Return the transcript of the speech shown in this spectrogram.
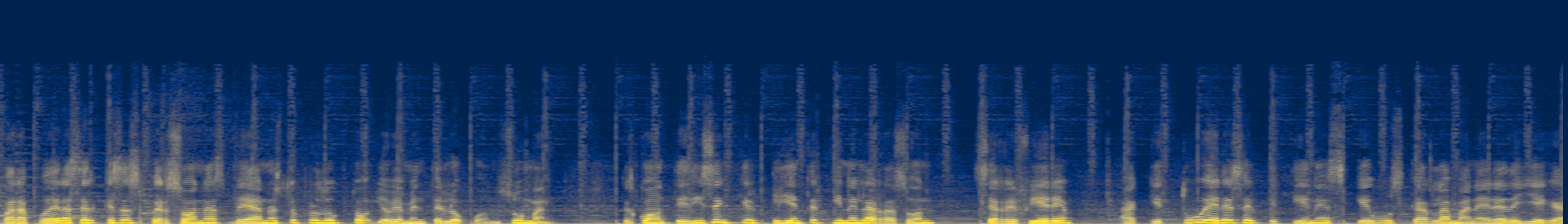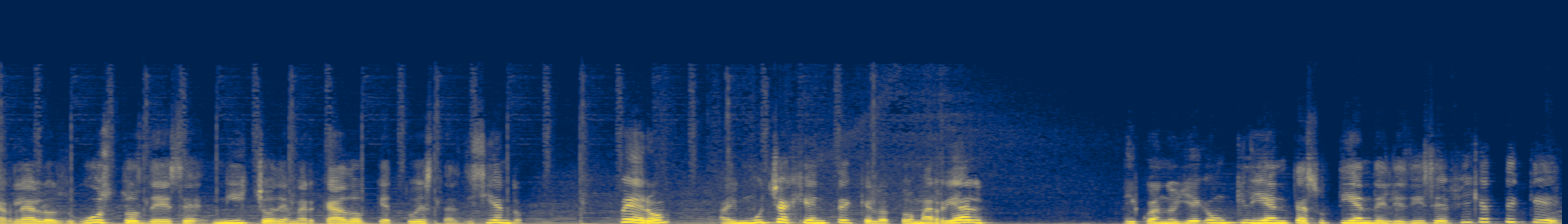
para poder hacer que esas personas vean nuestro producto y obviamente lo consuman. Entonces cuando te dicen que el cliente tiene la razón, se refiere a que tú eres el que tienes que buscar la manera de llegarle a los gustos de ese nicho de mercado que tú estás diciendo. Pero hay mucha gente que lo toma real. Y cuando llega un cliente a su tienda y les dice, fíjate que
